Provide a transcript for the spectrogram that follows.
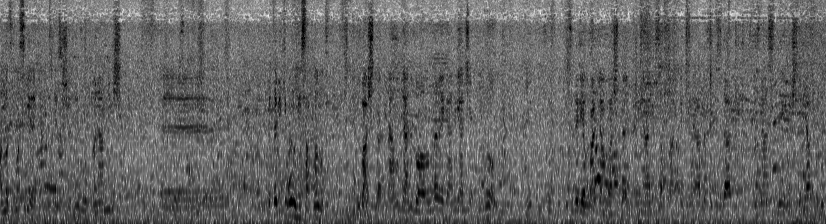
anlatılması gereken bir mesajı. Bu önemli bir şey. Ee, ve tabii ki bunu hesaplamadık bu başta. Yani bu kendi doğalında ve kendi gerçekliğinde oldu. Bu, dizileri yaparken başta dünyayı satmak ve dünyada diziler izlensin diye bu işleri yapmadık.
